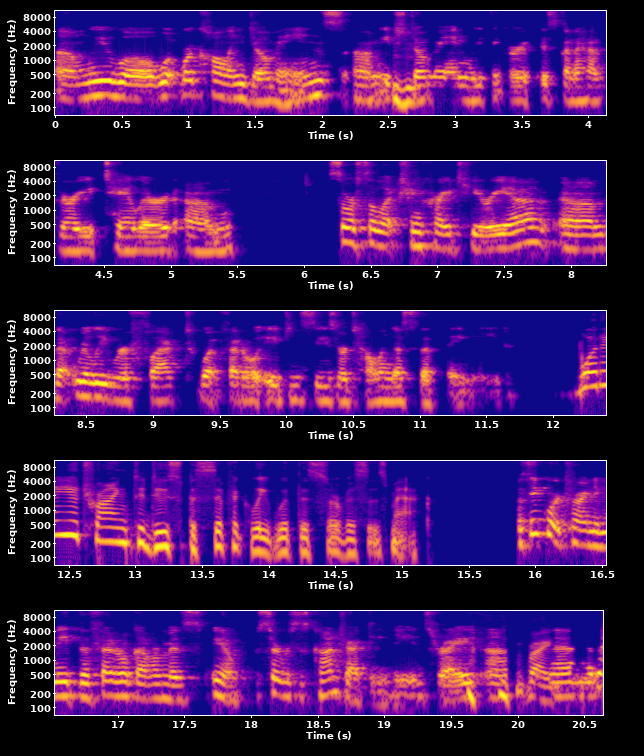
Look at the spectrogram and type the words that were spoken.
Um, we will what we're calling domains. Um, each mm-hmm. domain we think are, is going to have very tailored um, source selection criteria um, that really reflect what federal agencies are telling us that they need. What are you trying to do specifically with this services MAC? I think we're trying to meet the federal government's, you know, services contracting needs, right? Um, right.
